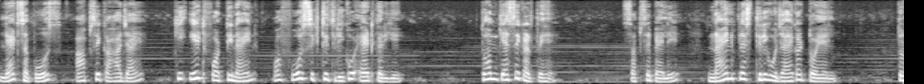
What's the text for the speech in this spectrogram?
लेट सपोज़ आपसे कहा जाए कि 849 और 463 को ऐड करिए। तो हम कैसे करते हैं? सबसे पहले 9 प्लस थ्री हो जाएगा 12 तो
